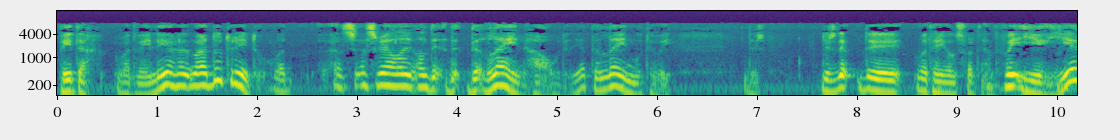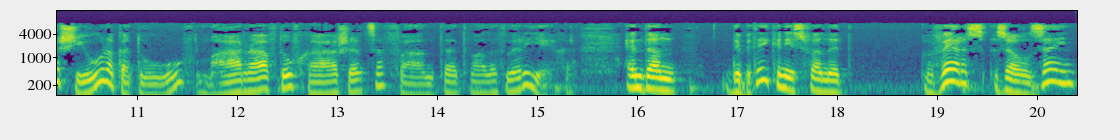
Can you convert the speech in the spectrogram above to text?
pittig wat wij leren, maar doet er niet toe. Wat, als, als we al de, de, de, lijn houden, ja, de lijn moeten we. Dus, dus de, de, wat hij ons vertelt. We je shiura katuf, maraf tuf hasher tzafanta twaalf leriege. En dan de betekenis van het vers zal zijn,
